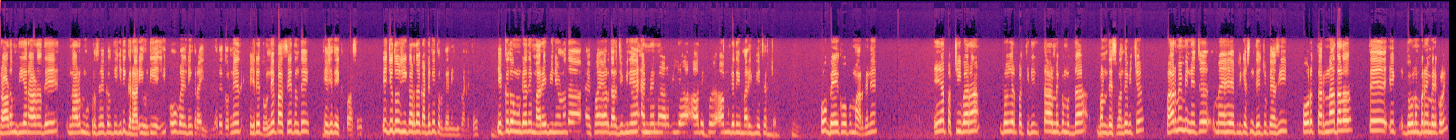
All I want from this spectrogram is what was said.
ਰਾੜ ਹੁੰਦੀ ਹੈ, ਰਾੜ ਦੇ ਨਾਲ ਮੋਟਰਸਾਈਕਲ ਦੀ ਜਿਹੜੀ ਗਰਾਰੀ ਹੁੰਦੀ ਹੈ ਜੀ, ਉਹ ਵੈਲਡਿੰਗ ਕਰਾਈ ਹੁੰਦੀ ਹੈ। ਉਹਦੇ ਦੋਨੇ ਜਿਹੜੇ ਦੋਨੇ ਪਾਸੇ ਦਿੰਦੇ, ਕਿਸੇ ਦੇ ਇੱਕ ਪਾਸੇ। ਇਹ ਜਦੋਂ ਜੀ ਕਰਦਾ, ਕੱਢ ਕੇ ਤੁਰਦੇ ਨੇ ਜੀ ਪਿੰਡ 'ਚ ਇੱਕ ਦੋ ਮੁੰਡਿਆਂ ਦੇ ਮਾਰੇ ਵੀ ਨੇ, ਉਹਨਾਂ ਦਾ ਐਫ ਆਈ ਆਰ ਦਰਜ ਵੀ ਨੇ, ਐਮ ਐਲ ਆਰ ਵੀ ਆ ਆ ਦੇਖੋ ਆ ਮੁੰਡੇ ਦੀ ਮਾਰੀ ਵੀ ਹੈ ਸਿਰ 'ਚ। ਉਹ ਬੇਖੌਫ ਮਾਰਦੇ ਨੇ। ਇਹ ਆ 25 12 2025 ਦੀ ਧਾਰਮਿਕ ਮੁੱਦਾ ਬਣਨ ਦੇ ਸੰਬੰਧ ਵਿੱਚ 12ਵੇਂ ਮਹੀਨੇ 'ਚ ਮੈਂ ਇਹ ਐਪਲੀਕੇਸ਼ਨ ਦੇ ਚੁੱਕਿਆ ਸੀ ਔਰ ਤਰਨਾ ਦਲ ਤੇ ਇੱਕ, ਦੋ ਨੰਬਰ ਨੇ ਮੇਰੇ ਕੋਲੇ।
